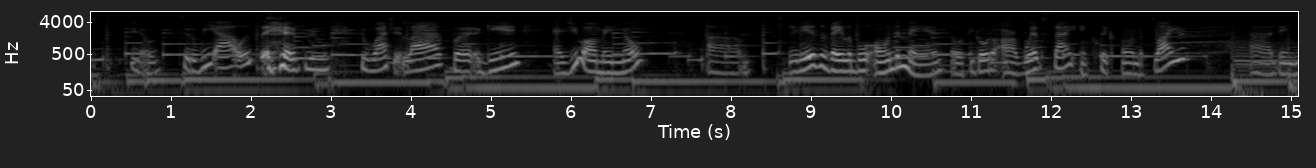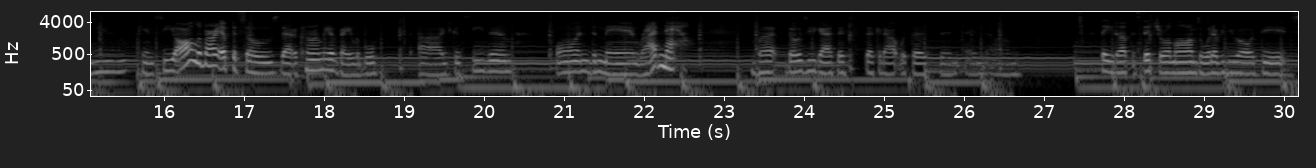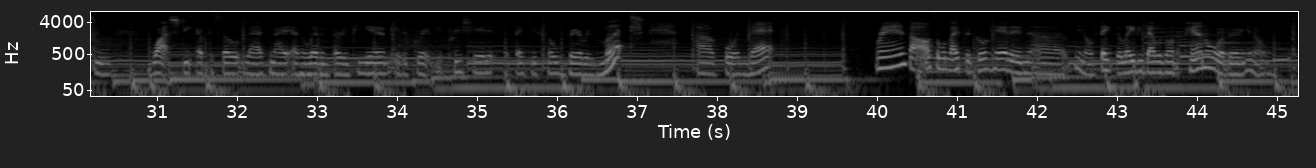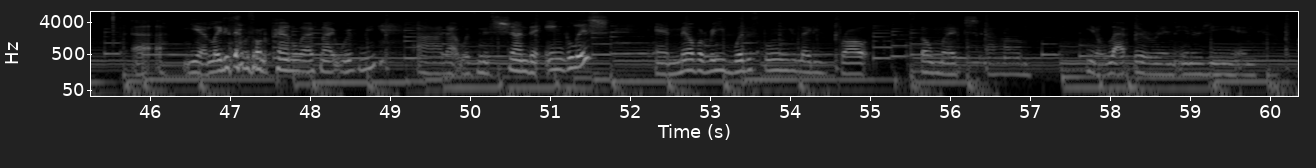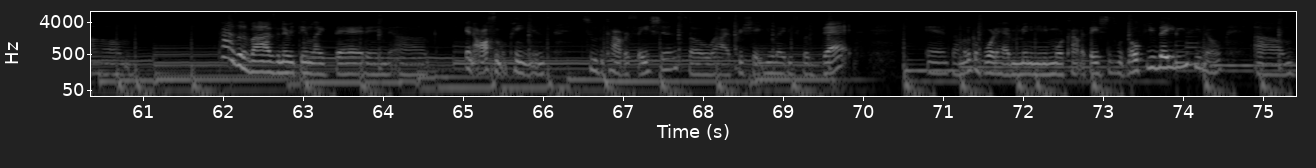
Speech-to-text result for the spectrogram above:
you know, to the wee hours and to to watch it live. But again, as you all may know, um, it is available on demand. So if you go to our website and click on the flyer, uh, then you can see all of our episodes that are currently available. Uh, you can see them on demand right now. But those of you guys that stuck it out with us and, and um, stayed up and set your alarms or whatever you all did to watch the episode last night at 11:30 p.m., it is greatly appreciated. So thank you so very much uh, for that friends. I also would like to go ahead and, uh, you know, thank the ladies that was on the panel or the, you know, uh, yeah, ladies that was on the panel last night with me. Uh, that was Miss Shunda English and Melva Reed Witherspoon. You ladies brought so much, um, you know, laughter and energy and um, positive vibes and everything like that, and um, and awesome opinions to the conversation. So I appreciate you ladies for that. And I'm looking forward to having many, many more conversations with both you ladies, you know, um,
